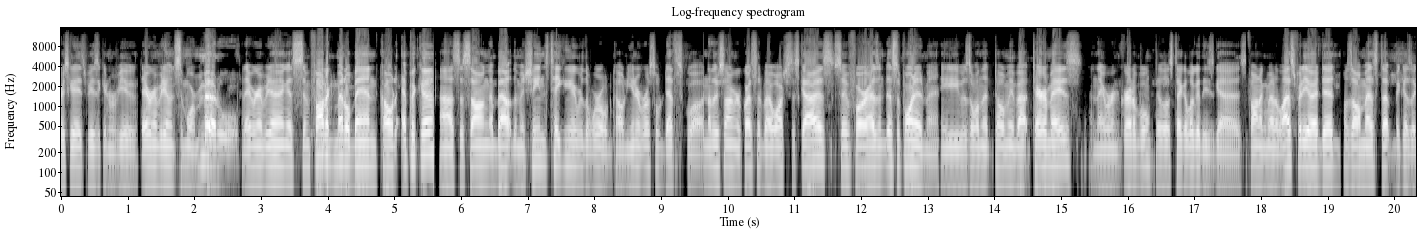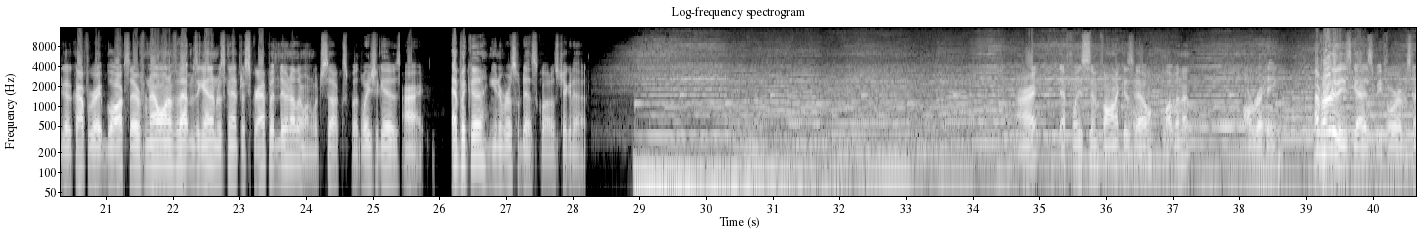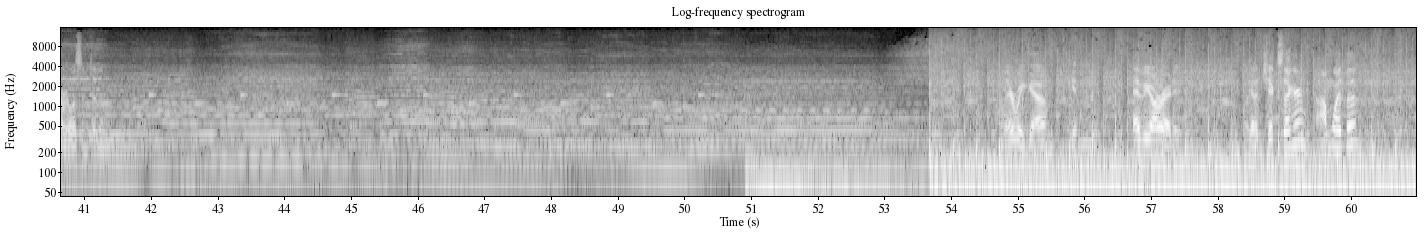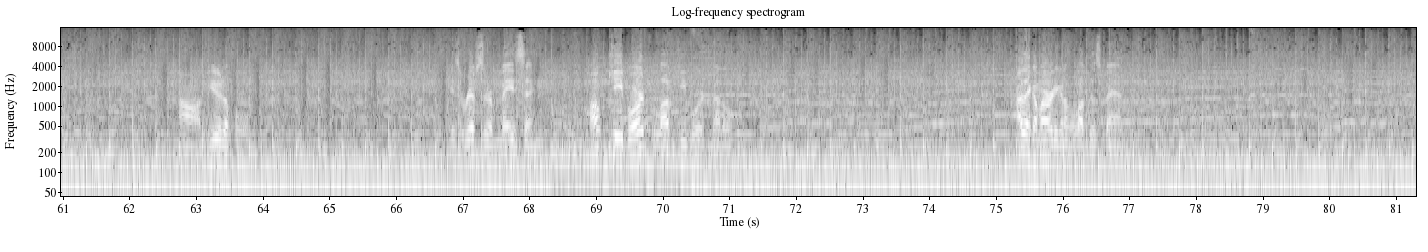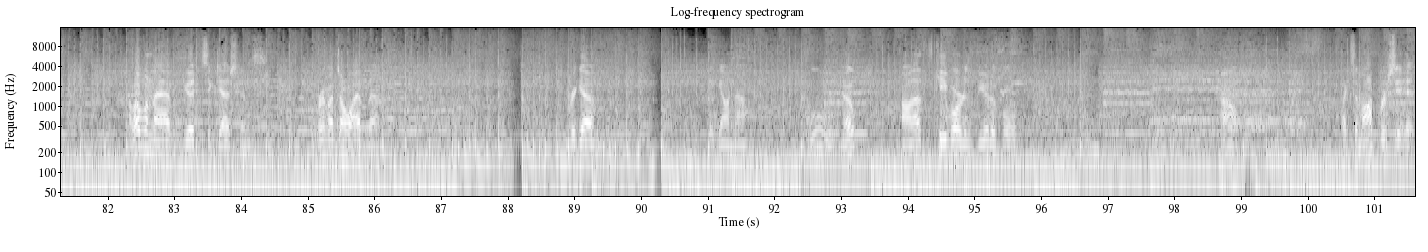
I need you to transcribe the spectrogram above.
Proskeet's Music and Review. Today we're going to be doing some more metal. Today we're going to be doing a symphonic metal band called Epica. Uh, it's a song about the machines taking over the world called Universal Death Squad. Another song requested by Watch the Skies. So far hasn't disappointed me. He was the one that told me about Terra Maze, and they were incredible. So let's take a look at these guys. Symphonic metal. Last video I did was all messed up because I got copyright blocked. So from now on, if it happens again, I'm just going to have to scrap it and do another one, which sucks. But the way she goes. Alright. Epica Universal Death Squad. Let's check it out. Alright, definitely symphonic as hell. Loving it. Already. I've heard of these guys before, I've just never listened to them. There we go. It's getting heavy already. We got a chick singer? I'm with it. Oh, beautiful. These riffs are amazing. Oh, keyboard. Love keyboard metal. I think I'm already going to love this band. I love when they have good suggestions. Pretty much all I have then. Here we go. Get going now. Ooh, nope. Oh, that keyboard is beautiful. Oh. Like some opera shit.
